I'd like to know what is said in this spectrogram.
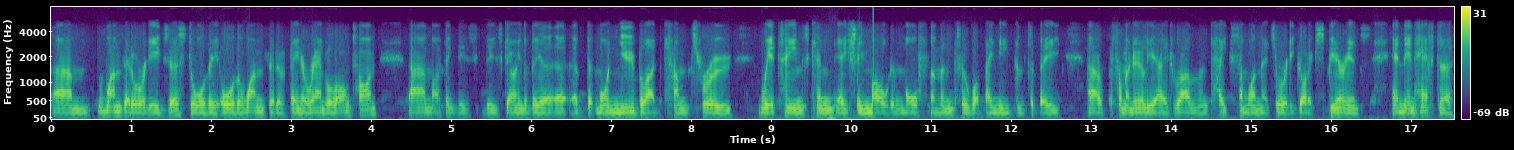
um, ones that already exist, or the or the ones that have been around a long time. Um, I think there's there's going to be a, a bit more new blood come through where teams can actually mould and morph them into what they need them to be uh, from an early age, rather than take someone that's already got experience and then have to,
